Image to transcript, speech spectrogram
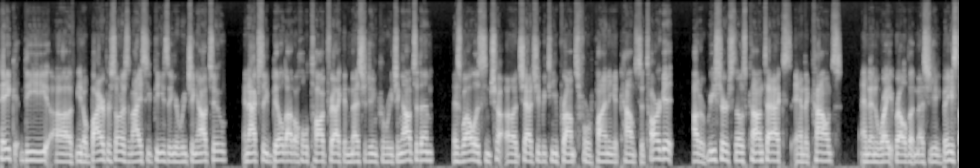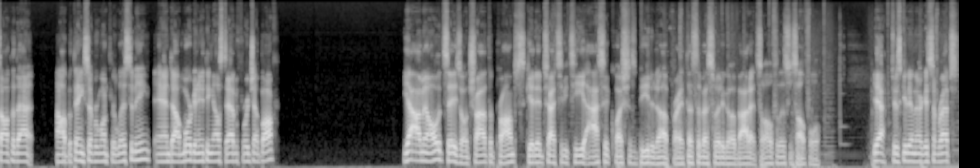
take the uh, you know buyer personas and ICPs that you're reaching out to and actually build out a whole talk track and messaging for reaching out to them, as well as some ch- uh, ChatGPT prompts for finding accounts to target, how to research those contacts and accounts, and then write relevant messaging based off of that. Uh, but thanks everyone for listening. And uh, Morgan, anything else to add before we jump off? Yeah, I mean, all I would say is, I'll try out the prompts, get in ChatGPT, ask it questions, beat it up, right? That's the best way to go about it. So hopefully this was helpful. Yeah, just get in there, get some reps.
